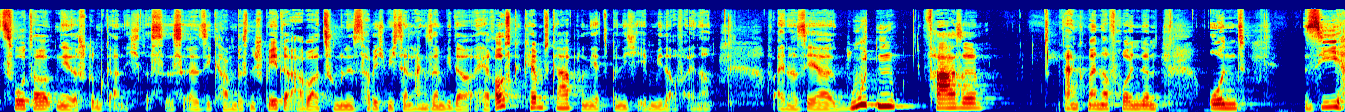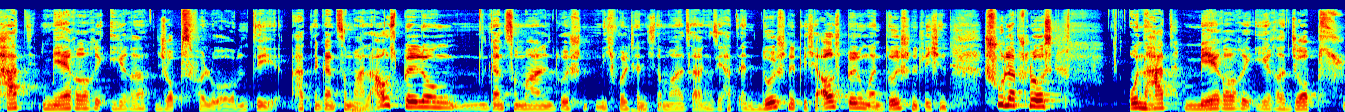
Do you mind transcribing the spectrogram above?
2000, nee, das stimmt gar nicht. Das ist, äh, sie kam ein bisschen später, aber zumindest habe ich mich dann langsam wieder herausgekämpft gehabt und jetzt bin ich eben wieder auf einer, auf einer sehr guten Phase, dank meiner Freundin. Und sie hat mehrere ihrer Jobs verloren. Sie hat eine ganz normale Ausbildung, einen ganz normalen Durchschnitt, ich wollte ja nicht normal sagen, sie hat eine durchschnittliche Ausbildung, einen durchschnittlichen Schulabschluss und hat mehrere ihrer Jobs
